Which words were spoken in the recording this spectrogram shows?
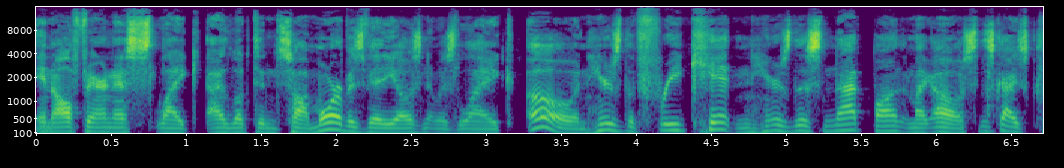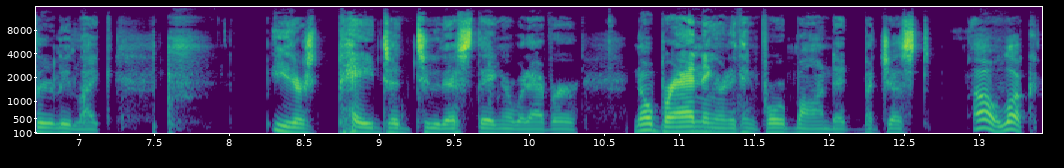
in all fairness, like I looked and saw more of his videos and it was like, oh, and here's the free kit and here's this nut bond. I'm like, oh, so this guy's clearly like either paid to do this thing or whatever. No branding or anything for Bondic, but just, oh, look,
